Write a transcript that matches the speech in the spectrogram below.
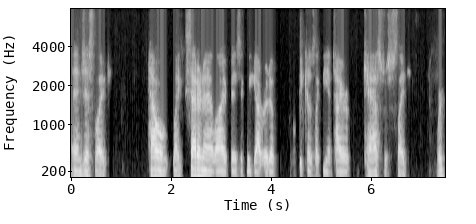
and just like how like Saturday Night Live basically got rid of because like the entire cast was just like, we're,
